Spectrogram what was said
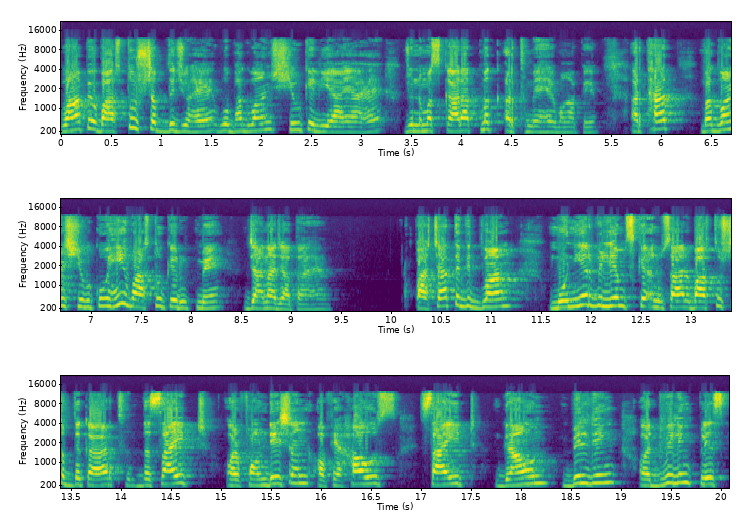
वहाँ पे वास्तु शब्द जो है, वो भगवान शिव के लिए आया है, जो नमस्कारात्मक अर्थ में है वहाँ पे। अर्थात भगवान शिव को ही वास्तु के रूप में जाना जाता है। पाश्चात्य विद्वान मोनियर विलियम्स के अनुसार वास्तु शब्द का अर्थ द साइट और foundation of a house site ground building और ड्विलिंग प्लेस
